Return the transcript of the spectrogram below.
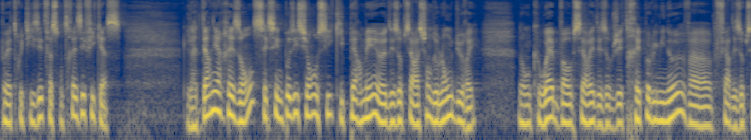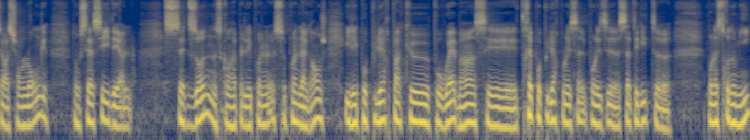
peut être utilisé de façon très efficace. La dernière raison, c'est que c'est une position aussi qui permet euh, des observations de longue durée. Donc Webb va observer des objets très peu lumineux, va faire des observations longues, donc c'est assez idéal. Cette zone, ce qu'on appelle ce point de Lagrange, il est populaire pas que pour Webb, hein, c'est très populaire pour les, sa- pour les euh, satellites, euh, pour l'astronomie.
